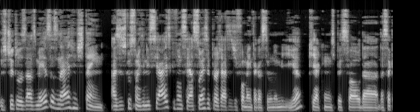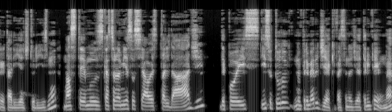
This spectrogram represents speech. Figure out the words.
os títulos das mesas, né? A gente tem as discussões iniciais, que vão ser ações e projetos de fomento à gastronomia, que é com o pessoal da, da Secretaria de Turismo. Nós temos gastronomia social e hospitalidade, depois, isso tudo no primeiro dia, que vai ser no dia 31, né?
